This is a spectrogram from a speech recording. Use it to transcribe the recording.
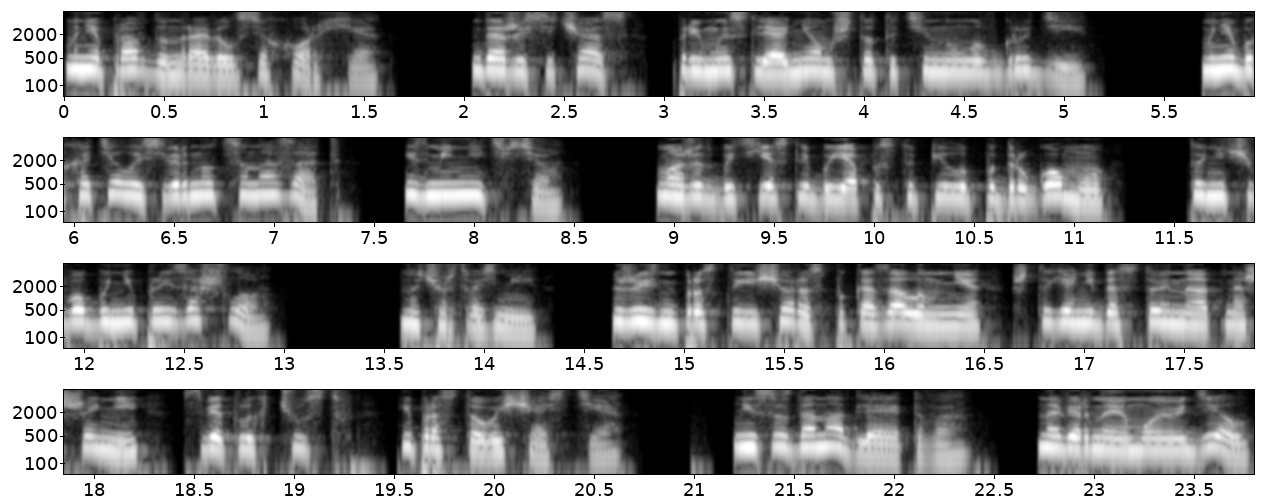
Мне правда нравился Хорхе. Даже сейчас, при мысли о нем, что-то тянуло в груди. Мне бы хотелось вернуться назад, изменить все. Может быть, если бы я поступила по-другому, то ничего бы не произошло. Но, черт возьми, жизнь просто еще раз показала мне, что я недостойна отношений, светлых чувств и простого счастья. не создана для этого. Наверное, мой удел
